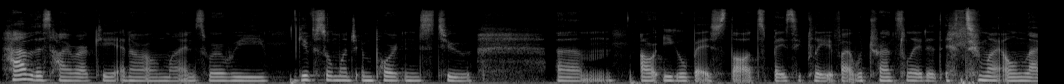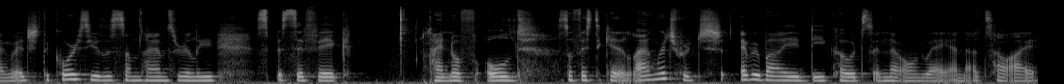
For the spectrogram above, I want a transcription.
have this hierarchy in our own minds where we give so much importance to um, our ego based thoughts, basically, if I would translate it into my own language. The Course uses sometimes really specific, kind of old, sophisticated language, which everybody decodes in their own way, and that's how I.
